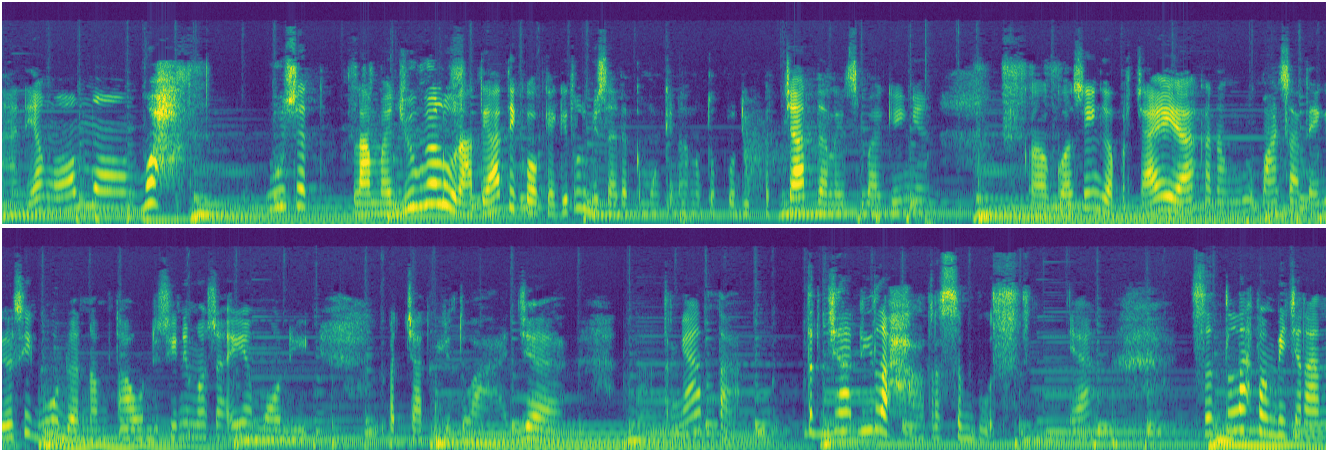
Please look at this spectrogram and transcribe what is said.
Nah dia ngomong wah buset lama juga lu hati-hati kok. Kayak gitu lu bisa ada kemungkinan untuk lu dipecat dan lain sebagainya. Kalau gue sih nggak percaya ya karena gue masa tega sih gue udah enam tahun di sini masa iya mau dipecat gitu aja. Nah, ternyata terjadilah hal tersebut ya. Setelah pembicaraan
